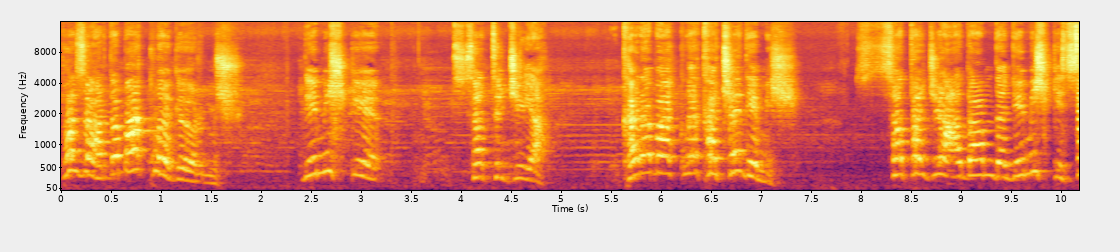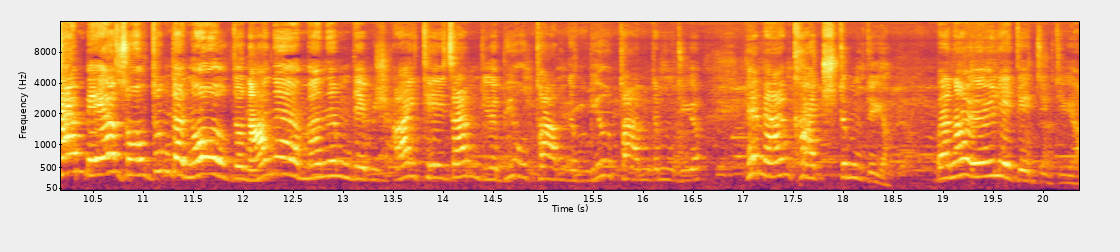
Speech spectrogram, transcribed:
Pazarda bakla görmüş. Demiş ki satıcıya kara bakla kaça demiş. Satıcı adam da demiş ki sen beyaz oldun da ne oldun hanım hanım demiş. Ay teyzem diyor bir utandım bir utandım diyor. Hemen kaçtım diyor. Bana öyle dedi diyor.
